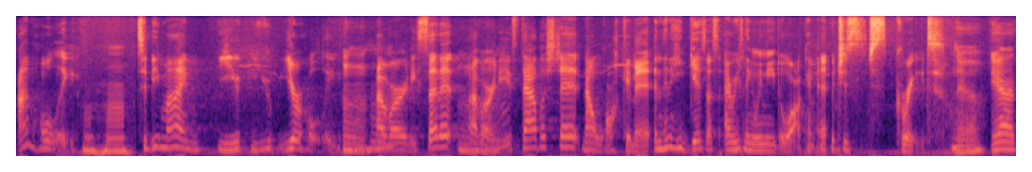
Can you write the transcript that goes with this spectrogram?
I'm holy. Mm-hmm. To be mine, you, you, you're holy. Mm-hmm. I've already said it, I've already established it. Now walk in it. And then He gives us everything we need to walk in it, which is just great. Yeah. Yeah.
